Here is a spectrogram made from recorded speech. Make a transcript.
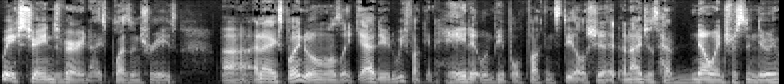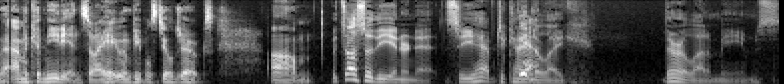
we exchanged very nice pleasantries. Uh, and I explained to him, I was like, "Yeah, dude, we fucking hate it when people fucking steal shit, and I just have no interest in doing that. I'm a comedian, so I hate when people steal jokes." Um, It's also the internet, so you have to kind of Yeah. like. There are a lot of memes.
